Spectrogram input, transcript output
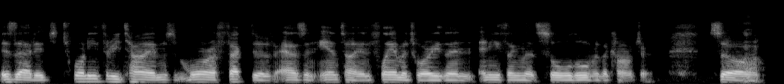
is that it's 23 times more effective as an anti-inflammatory than anything that's sold over the counter. So. Wow.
